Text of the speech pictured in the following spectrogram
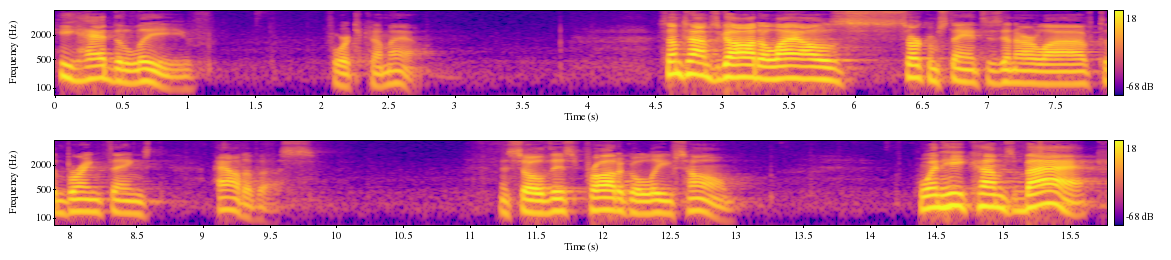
he had to leave for it to come out. Sometimes God allows circumstances in our life to bring things out of us. And so this prodigal leaves home. When he comes back,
